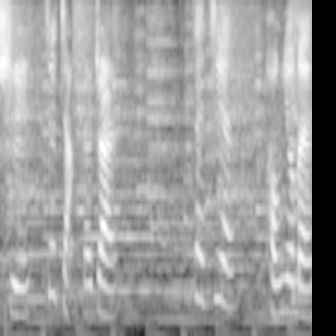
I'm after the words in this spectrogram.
故事就讲到这儿。再见，朋友们。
